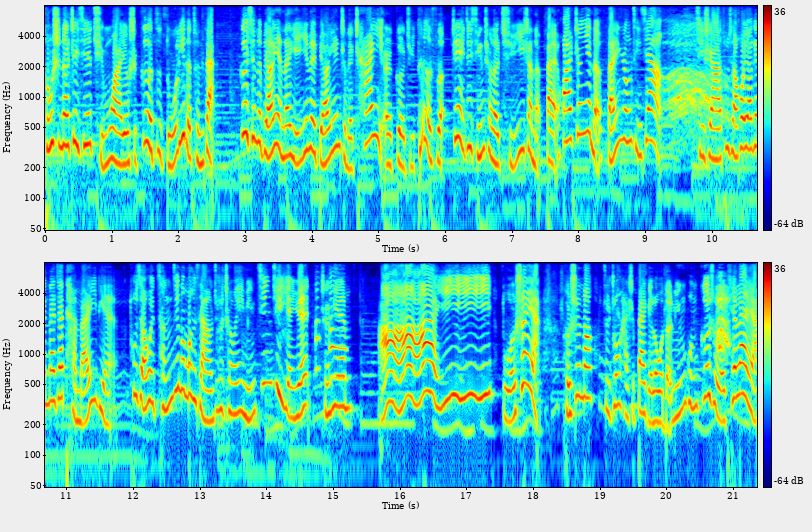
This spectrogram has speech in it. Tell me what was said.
同时呢，这些曲目啊，又是各自独立的存在。个性的表演呢，也因为表演者的差异而各具特色，这也就形成了曲艺上的百花争艳的繁荣景象。其实啊，兔小慧要跟大家坦白一点，兔小慧曾经的梦想就是成为一名京剧演员，成天啊啊啊，咦咦咦，多帅呀！可是呢，最终还是败给了我的灵魂歌手的天籁呀。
